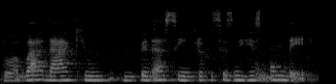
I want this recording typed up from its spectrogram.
Vou aguardar aqui um, um pedacinho para vocês me responderem.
